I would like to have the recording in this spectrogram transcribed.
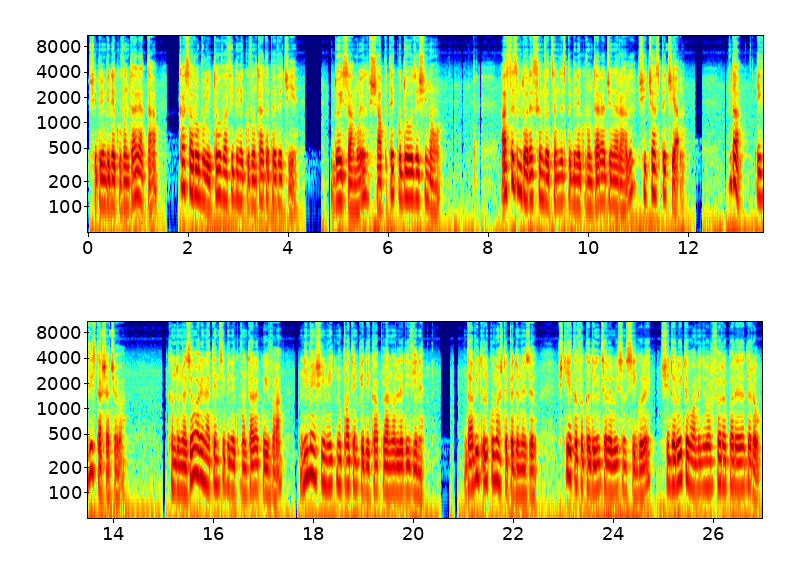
și prin binecuvântarea ta, casa robului tău va fi binecuvântată pe vecie. 2 Samuel 7 cu 29 Astăzi îmi doresc să învățăm despre binecuvântarea generală și cea specială. Da, există așa ceva. Când Dumnezeu are în atenție binecuvântarea cuiva, nimeni și nimic nu poate împiedica planurile divine. David îl cunoaște pe Dumnezeu, știe că făcăduințele lui sunt sigure și dăruite oamenilor fără părere de rău.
